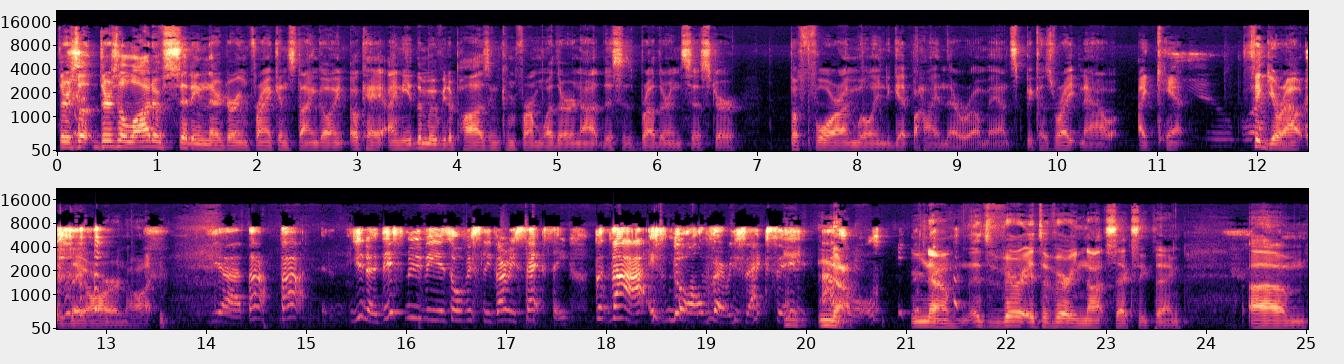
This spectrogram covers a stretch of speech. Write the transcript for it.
there's a there's a lot of sitting there during Frankenstein going, "Okay, I need the movie to pause and confirm whether or not this is brother and sister before I'm willing to get behind their romance because right now I can't figure out if they are or not." Yeah, that that you know, this movie is obviously very sexy, but that is not very sexy no. no, it's very it's a very not sexy thing. Um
